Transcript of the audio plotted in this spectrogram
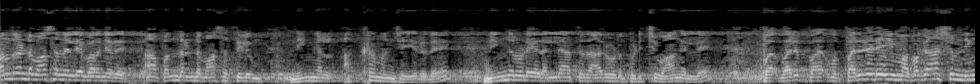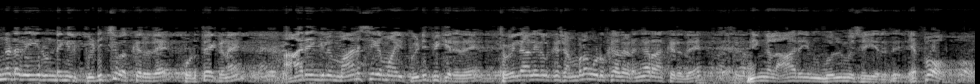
പന്ത്രണ്ട് മാസം എന്നല്ലേ പറഞ്ഞത്? ആ പന്ത്രണ്ട് മാസത്തിലും നിങ്ങൾ അക്രമം ചെയ്യരുത്. നിങ്ങളുടേതല്ലാത്തത് ആരോട് പിടിച്ചു വാങ്ങല്ലേ? പലരുടെയും അവകാശം നിങ്ങളുടെ കയ്യിലുണ്ടെങ്കിൽ പിടിച്ചു വെക്കരുത്. കൊടുത്തേക്കണേ. ആരെങ്കിലും മാനസികമായി പീഡിപ്പിക്കരുത്. തൊഴിലാളികൾക്ക് ശമ്പളം കൊടുക്കാതെ ഇടങ്ങാറാക്കരുത്. നിങ്ങൾ ആരെയും ദുൽമ ചെയ്യരുത്. എപ്പോ.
